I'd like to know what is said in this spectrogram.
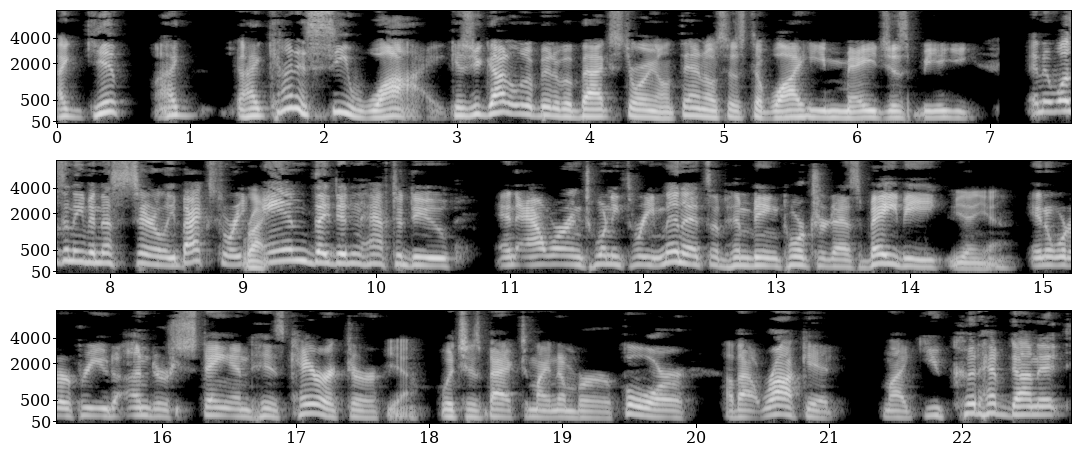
I get, I, I kind of see why because you got a little bit of a backstory on Thanos as to why he may just be. And it wasn't even necessarily backstory. Right. And they didn't have to do an hour and 23 minutes of him being tortured as a baby Yeah, yeah, in order for you to understand his character. yeah. which is back to my number four about Rocket. Like you could have done it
